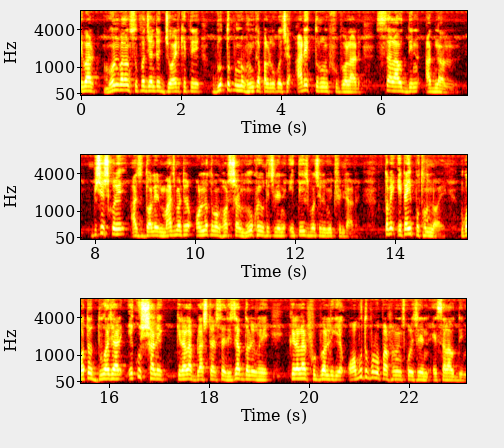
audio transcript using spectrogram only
এবার মোহনবাগান সুপার জায়ান্টের জয়ের ক্ষেত্রে গুরুত্বপূর্ণ ভূমিকা পালন করেছে আরেক তরুণ ফুটবলার সালাউদ্দিন আদনান। বিশেষ করে আজ দলের মাঝমাঠের অন্যতম ভরসার মুখ হয়ে উঠেছিলেন এই তেইশ বছরের মিডফিল্ডার। তবে এটাই প্রথম নয়, গত দু একুশ সালে কেরালা ব্লাস্টার্সের রিজার্ভ দলের হয়ে কেরালার ফুটবল লিগে অভূতপূর্ব পারফরমেন্স করেছিলেন এই সালাউদ্দিন।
